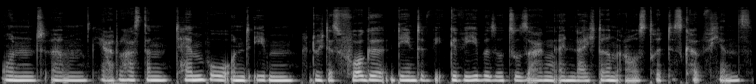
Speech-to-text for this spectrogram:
Und ähm, ja, du hast dann Tempo und eben durch das vorgedehnte Gewebe sozusagen einen leichteren Austritt des Köpfchens.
